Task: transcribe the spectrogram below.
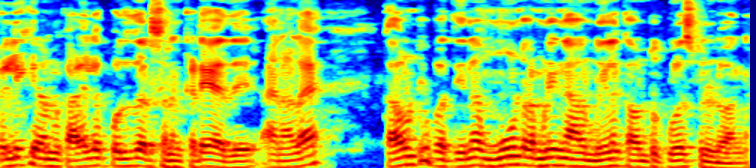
வெள்ளிக்கிழமை காலையில் பொது தரிசனம் கிடையாது. அதனால் கவுண்டர் பார்த்தீங்கன்னா மூன்றரை மணி நாலு மணிக்கெலாம் கவுண்டர் க்ளோஸ் பண்ணிவிடுவாங்க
